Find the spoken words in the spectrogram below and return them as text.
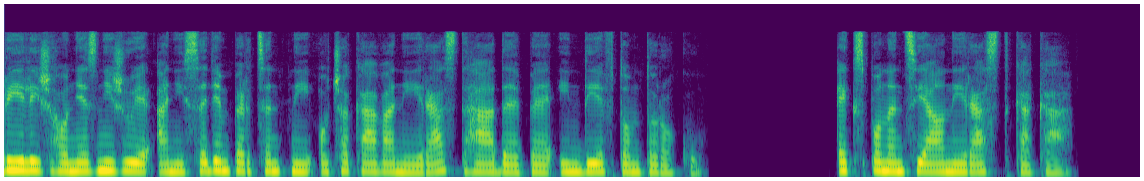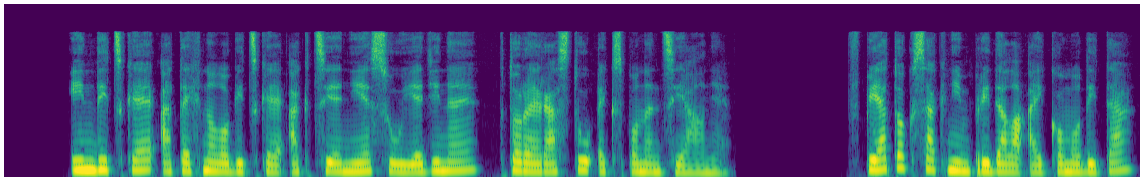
Príliš ho neznižuje ani 7-percentný očakávaný rast HDP Indie v tomto roku. Exponenciálny rast kaká. Indické a technologické akcie nie sú jediné, ktoré rastú exponenciálne. V piatok sa k ním pridala aj komodita,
